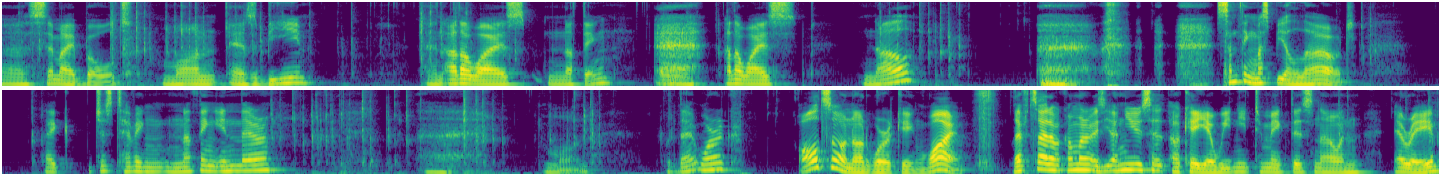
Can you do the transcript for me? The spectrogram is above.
uh, semi-bold mon sb and otherwise nothing. Ah, otherwise null. Ah. Something must be allowed. Like just having nothing in there. Come on. Would that work? also not working. Why? Left side of a comma is unused. Okay, yeah, we need to make this now an array.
